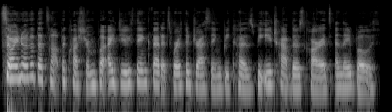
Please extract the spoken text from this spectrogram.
So I know that that's not the question, but I do think that it's worth addressing because we each have those cards and they both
